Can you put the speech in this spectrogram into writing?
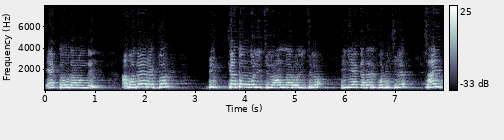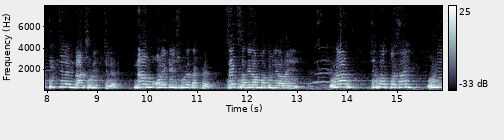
একটা উদাহরণ দেই। আমাদের একজন বিখ্যাত অলি ছিল, আল্লাহর অলি ছিল। তিনি একাধারে কবি ছিলেন, সাহিত্যিক ছিলেন, দার্শনিক ছিলেন। নাম অনেকেই শুনে থাকবেন, শেখ সাদির রহমাতুল্লাহ আলাই ওনার জীবদ্দশায় উনি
